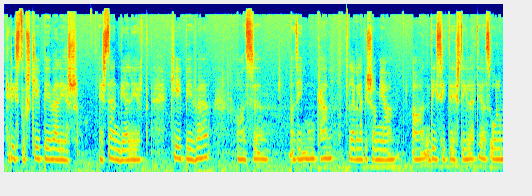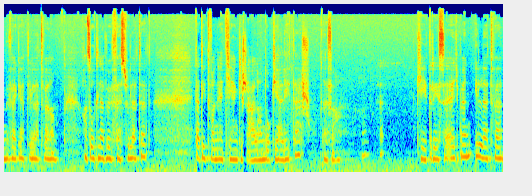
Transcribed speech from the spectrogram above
Krisztus képével és, és Szent Gellért képével az, az én munkám, legalábbis ami a, a díszítést illeti, az ólomüveget, illetve a, az ott levő feszületet. Tehát itt van egy ilyen kis állandó kiállítás, ez a két része egyben, illetve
